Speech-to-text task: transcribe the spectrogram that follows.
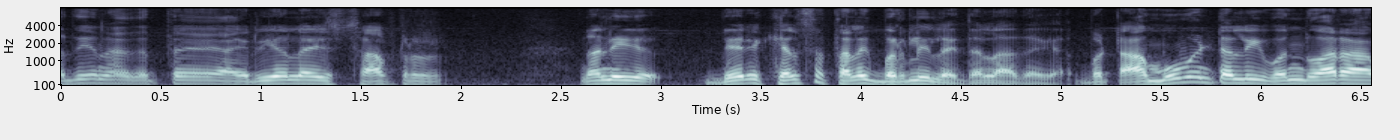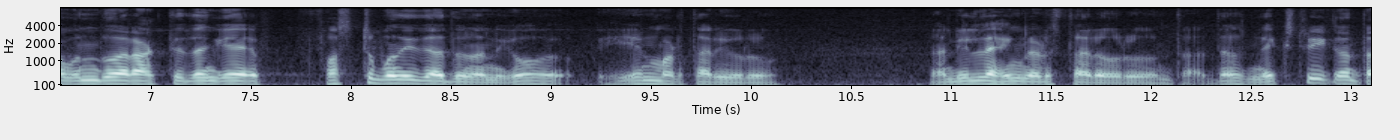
ಅದೇನಾಗುತ್ತೆ ಐ ರಿಯಲೈಸ್ ಆಫ್ಟರ್ ನನಗೆ ಬೇರೆ ಕೆಲಸ ತಲೆಗೆ ಬರಲಿಲ್ಲ ಇದೆಲ್ಲ ಆದಾಗ. ಬಟ್ ಆ ಮೂಮೆಂಟಲ್ಲಿ ಒಂದು ವಾರ ಒಂದು ವಾರ ಆಗ್ತಿದ್ದಂಗೆ ಫಸ್ಟ್ ಬಂದಿದೆ ಅದು ನನಗೆ. ಏನು ಮಾಡ್ತಾರೆ ಇವರು? ನಾನಿಲ್ಲ ಹೆಂಗೆ ನಡೆಸ್ತಾರೆ ಅವರು ಅಂತ. ನೆಕ್ಸ್ಟ್ ವೀಕ್ ಅಂತ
